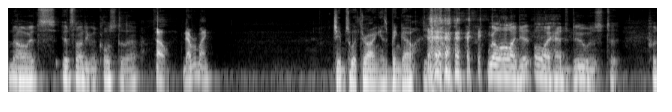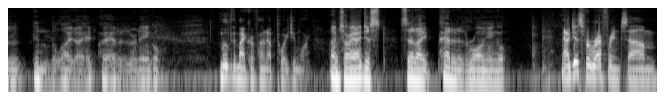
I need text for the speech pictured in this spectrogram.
No, it's it's not even close to that. Oh, never mind. Jim's withdrawing his bingo. Yeah. Well, all I did, all I had to do was to put it in the light. I had I had it at an angle. Move the microphone up towards you more. I'm sorry. I just said I had it at a wrong angle. Now, just for reference, um,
